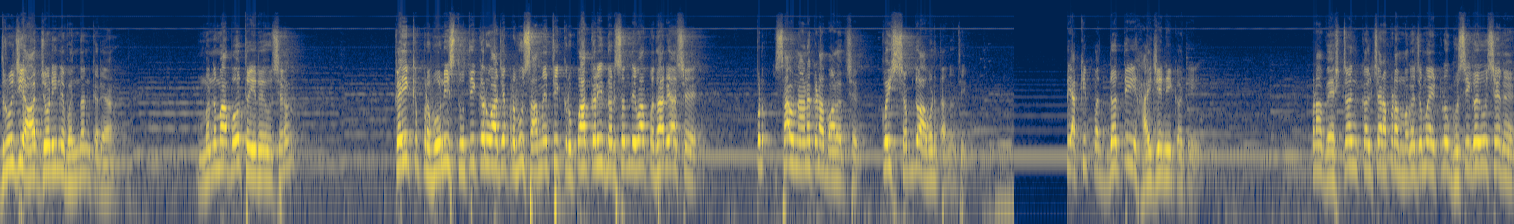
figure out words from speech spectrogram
ધ્રુવજી હાથ જોડીને વંદન કર્યા. મનમાં બહુ થઈ રહ્યું છે. કંઈક પ્રભુની સ્તુતિ કરું, આજે પ્રભુ સામેથી કૃપા કરી દર્શન દેવા પધાર્યા છે. પણ સાવ નાનકડા બાળક છે. કોઈ શબ્દો આવડતા નથી. આખી પદ્ધતિ હાઇજેનિક હતી. પણ આ વેસ્ટર્ન કલ્ચર આપણા મગજમાં એટલું ઘૂસી ગયું છે ને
